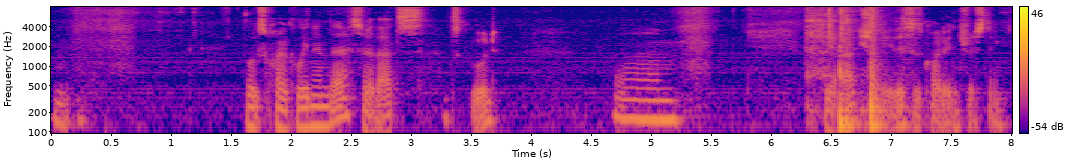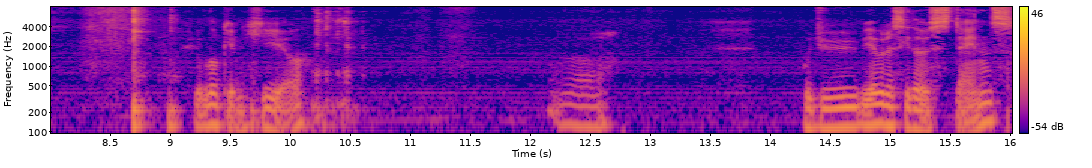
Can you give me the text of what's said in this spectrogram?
Hmm. Looks quite clean in there, so that's that's good. Um, yeah, actually, this is quite interesting. If you look in here, uh, would you be able to see those stains?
